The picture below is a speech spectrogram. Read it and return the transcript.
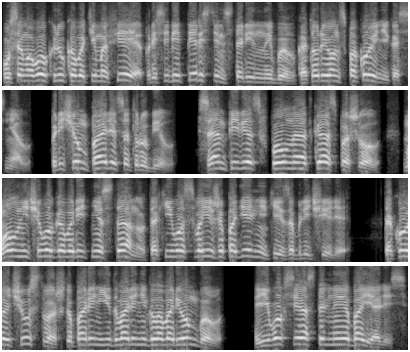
У самого Крюкова Тимофея при себе перстень старинный был, который он спокойненько снял. Причем палец отрубил. Сам певец в полный отказ пошел, мол, ничего говорить не стану, так его свои же подельники изобличили. Такое чувство, что парень едва ли не главарем был, и его все остальные боялись.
